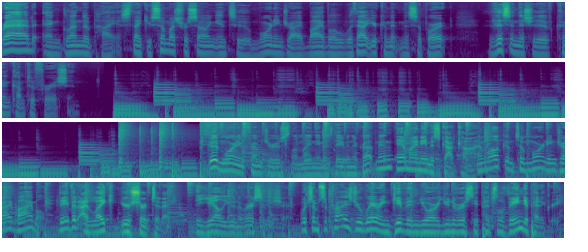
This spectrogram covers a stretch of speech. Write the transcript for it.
Brad and Glenda Pius, thank you so much for sowing into Morning Drive Bible. Without your commitment support, this initiative couldn't come to fruition. Good morning from Jerusalem. My name is David Nekrutman, And my name is Scott Kahn. and welcome to Morning Drive Bible, David, I like your shirt today, the Yale University shirt. which I'm surprised you're wearing given your University of Pennsylvania pedigree.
